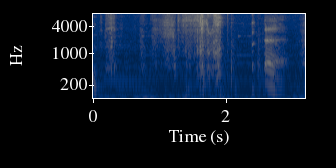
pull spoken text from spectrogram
Ugh. Uh.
